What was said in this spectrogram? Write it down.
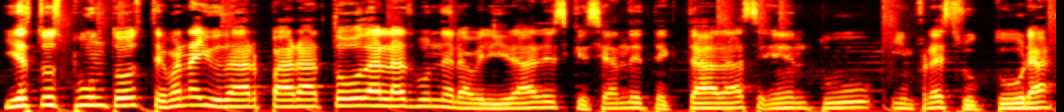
Y estos puntos te van a ayudar para todas las vulnerabilidades que sean detectadas en tu infraestructura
